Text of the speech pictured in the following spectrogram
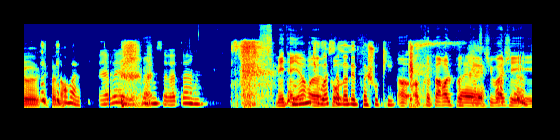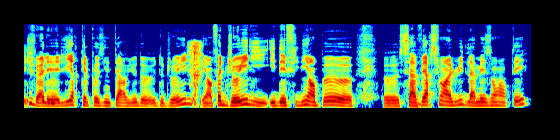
euh, c'est pas normal. Ah ouais, non, ça va pas. hein. Mais d'ailleurs, Oui, tu euh, vois, pour- ça m'a même pas choqué. en, en préparant le podcast, Ouais. tu vois, j'ai, je suis allé lire quelques interviews de, de Joe Hill et en fait, Joe Hill, il, il définit un peu euh, euh, sa version à lui de la maison hantée.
